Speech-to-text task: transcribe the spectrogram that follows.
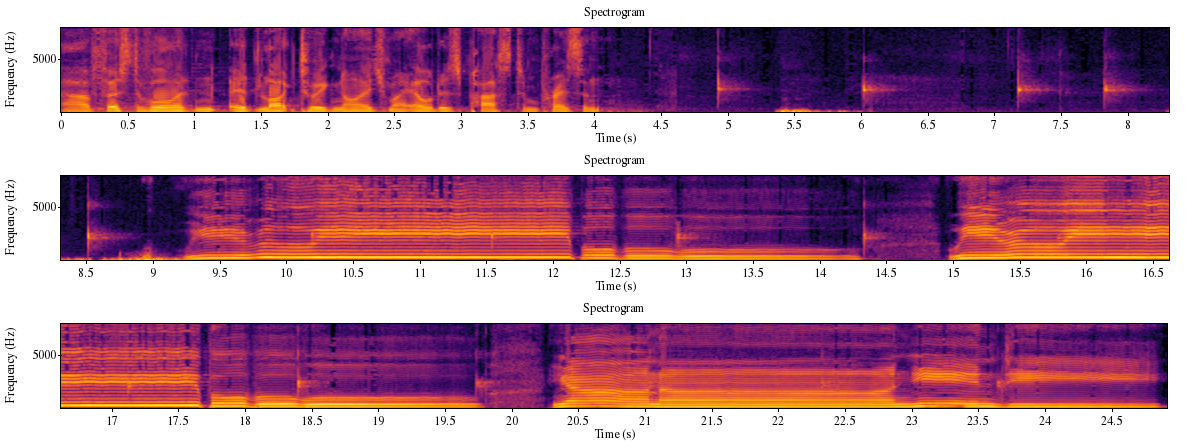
Uh, first of all, I'd, I'd like to acknowledge my elders, past and present. Boo boo woo. Wirui boo boo woo. Yana nindi.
